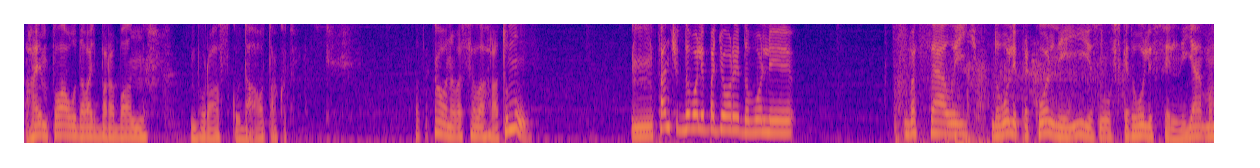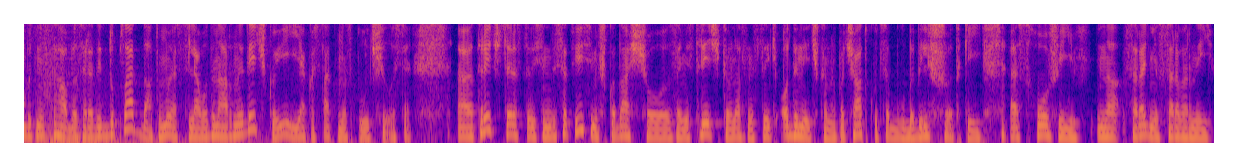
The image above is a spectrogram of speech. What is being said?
Геймплау давать барабан бураску, да, отак от. Отака вона весела гра. Тому. Танчик доволі бадьорий, доволі веселий, доволі прикольний і знову ж таки доволі сильний. Я, мабуть, не встигав би зарядити дуплет, да, тому я стріляв одинарною дичкою, і якось так у нас вийшло. 3488, шкода, що замість річки у нас не стоїть одиничка на початку. Це був би більш такий е, схожий на середньосерверний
